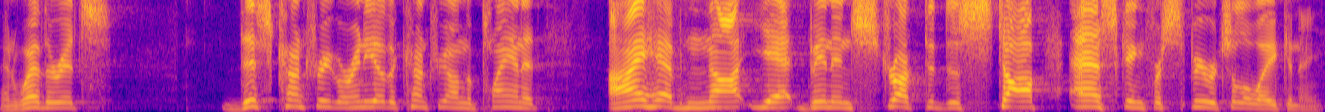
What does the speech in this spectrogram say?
And whether it's this country or any other country on the planet, I have not yet been instructed to stop asking for spiritual awakening.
